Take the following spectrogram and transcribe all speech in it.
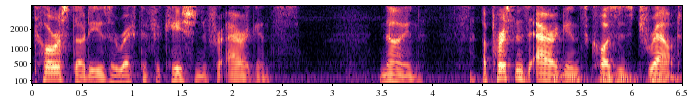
Torah study is a rectification for arrogance. 9. A person's arrogance causes drought.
